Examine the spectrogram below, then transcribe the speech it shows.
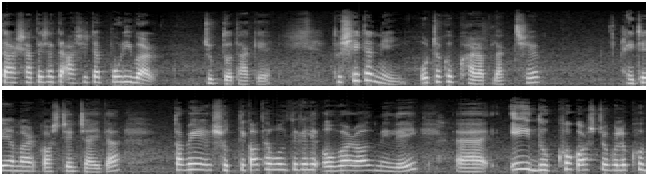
তার সাথে সাথে আশিটা পরিবার যুক্ত থাকে। তো সেটা নেই, ওটা খুব খারাপ লাগছে। এটাই আমার কষ্টের জায়গা। তবে সত্যি কথা বলতে গেলে ওভারঅল মিলেই এই দুঃখ কষ্টগুলো খুব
